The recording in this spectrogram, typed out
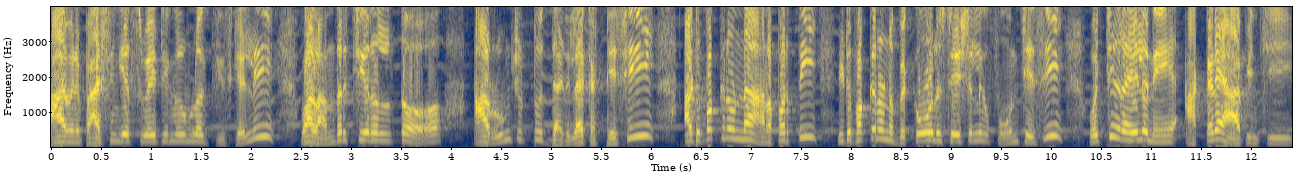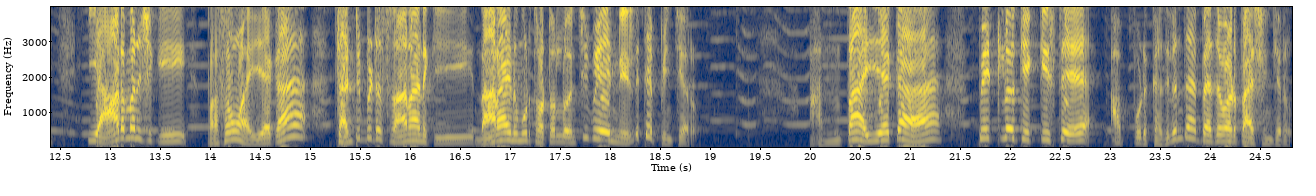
ఆమెను ప్యాసింజర్స్ వెయిటింగ్ రూమ్లోకి తీసుకెళ్ళి వాళ్ళందరి చీరలతో ఆ రూమ్ చుట్టూ దడిలా కట్టేసి అటు పక్కన ఉన్న అనపర్తి ఇటు పక్కన ఉన్న బిక్కవోలు స్టేషన్లకు ఫోన్ చేసి వచ్చే రైళ్ళని అక్కడే ఆపించి ఈ ఆడ మనిషికి ప్రసవం అయ్యాక చంటిబిడ్డ స్నానానికి నారాయణమూర్తి హోటల్లోంచి వేడి నీళ్ళు తెప్పించారు. అంతా అయ్యాక పెట్లోకి ఎక్కిస్తే అప్పుడు కదిలిందా బెజవాడ ప్యాసింజరు.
